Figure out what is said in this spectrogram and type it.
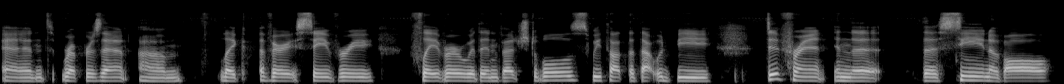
and represent um, like a very savory flavor within vegetables, we thought that that would be different in the, the scene of all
